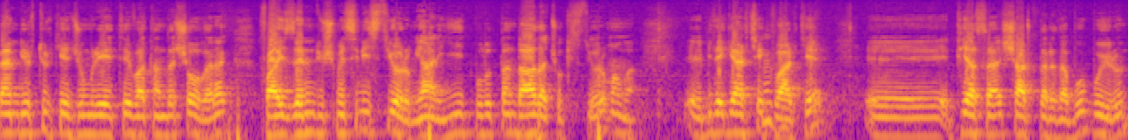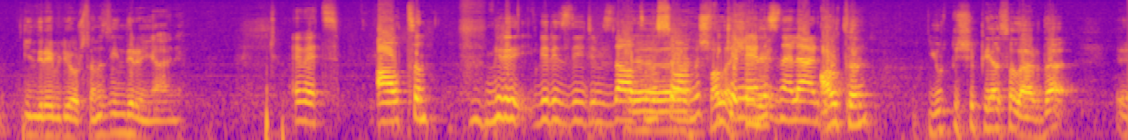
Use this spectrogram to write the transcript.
Ben bir Türkiye Cumhuriyeti vatandaşı olarak faizlerin düşmesini istiyorum. Yani Yiğit Bulut'tan daha da çok istiyorum ama e, bir de gerçek var ki e, piyasa şartları da bu. Buyurun indirebiliyorsanız indirin yani. Evet. Altın. bir, bir izleyicimiz de altını Ee, sormuş. Fikirleriniz nelerdir? Altın yurt dışı piyasalarda e,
